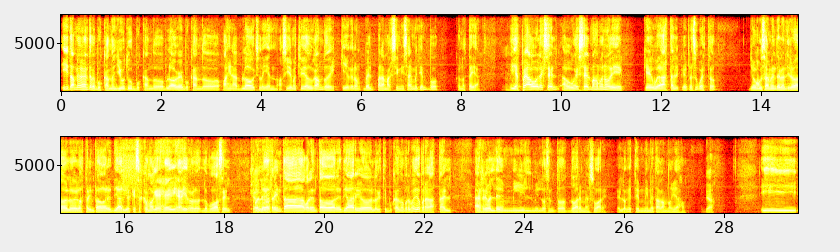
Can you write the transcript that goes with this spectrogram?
Y también, obviamente, pues, buscando en YouTube, buscando bloggers, buscando páginas, blogs, leyendo. Así yo me estoy educando de qué yo quiero ver para maximizar mi tiempo cuando esté allá. Y después hago el Excel, hago un Excel más o menos de qué voy a gastar el presupuesto. Yo usualmente me tiro lo de los 30 dólares diarios, que eso es como que heavy, heavy, pero lo, lo puedo hacer. Qué Ponle de duro. 30 a 40 dólares diarios, lo que estoy buscando promedio, para gastar alrededor de 1000, 1200 dólares mensuales. Es lo que estoy en mi meta cuando viajo. Ya. Y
